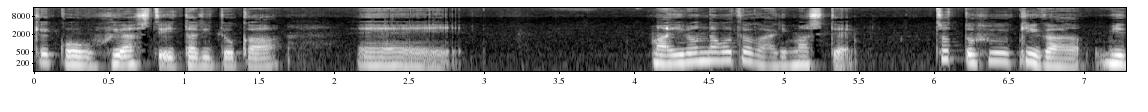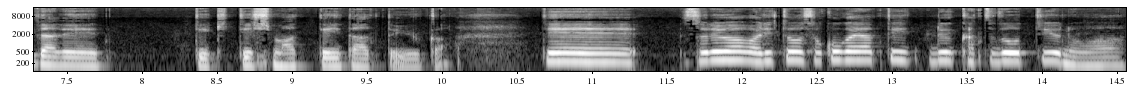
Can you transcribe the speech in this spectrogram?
結構増やしていたりとか、えーまあ、いろんなことがありましてちょっと風紀が乱れてきてしまっていたというか。でそれは割とそこがやっている活動っていうのは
